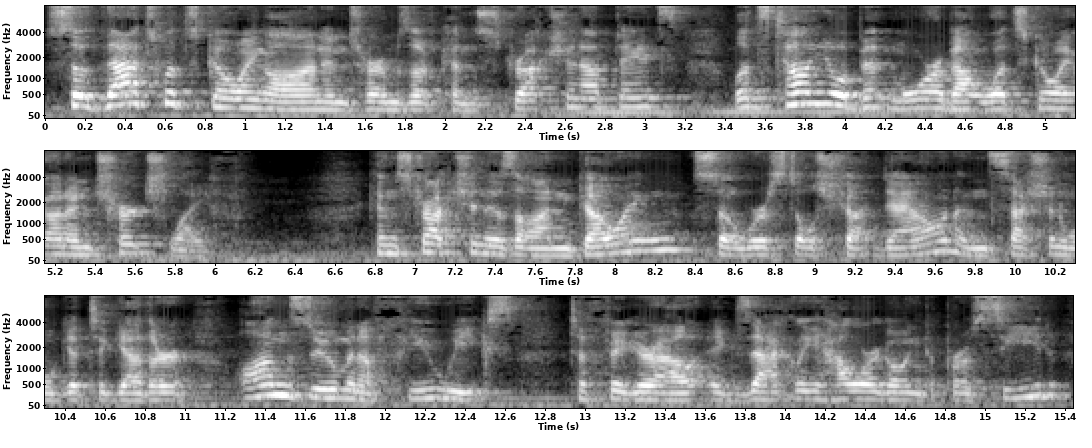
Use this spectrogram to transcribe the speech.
So that's what's going on in terms of construction updates. Let's tell you a bit more about what's going on in church life. Construction is ongoing, so we're still shut down and session will get together on Zoom in a few weeks to figure out exactly how we're going to proceed.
